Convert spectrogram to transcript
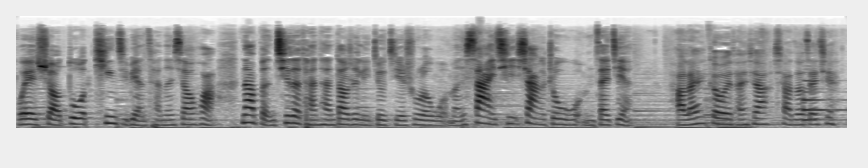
我也需要多听几遍才能消化。那本期的谈谈到这里就结束了，我们下一期下个周五我们再见。好嘞，各位檀香，下周再见。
